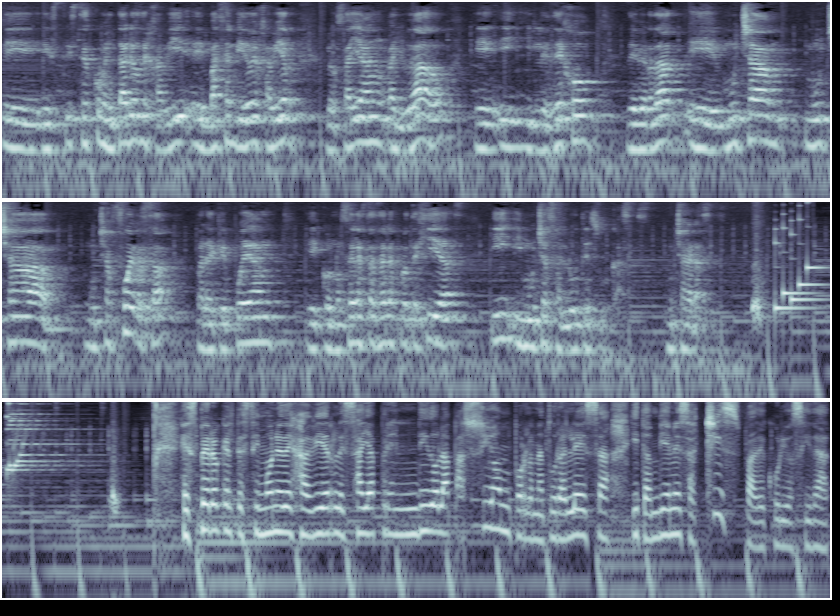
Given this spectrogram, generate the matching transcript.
este, este, comentario de Javier, en base al video de Javier, los hayan ayudado y, les dejo de verdad mucha, mucha, mucha fuerza para que puedan eh, conocer estas áreas protegidas y, y mucha salud en sus casas. Muchas gracias. Espero que el testimonio de Javier les haya prendido la pasión por la naturaleza y también esa chispa de curiosidad.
